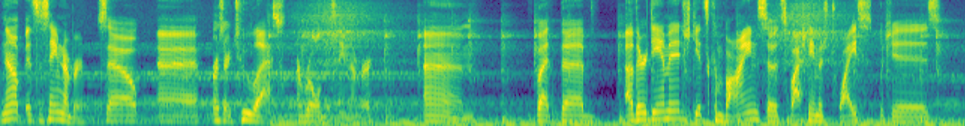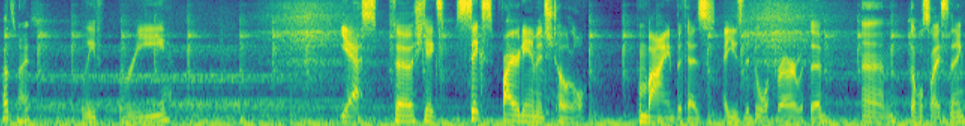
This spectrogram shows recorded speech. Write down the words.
nope, it's the same number. So, uh, or sorry, two less. I rolled the same number. Um, but the other damage gets combined, so it's splash damage twice, which is, That's nice. I believe, three. Yes. So she takes six fire damage total combined because I used the dual thrower with the um, double slice thing.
